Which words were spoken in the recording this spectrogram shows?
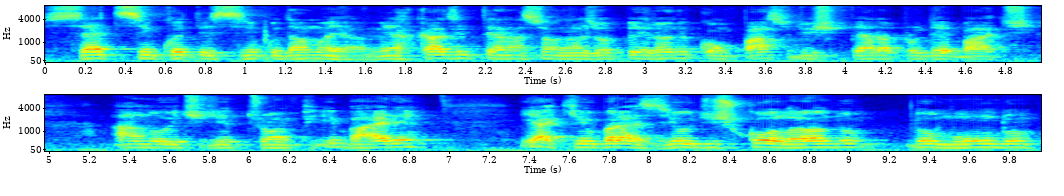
7h55 da manhã. Mercados internacionais operando em compasso de espera para o debate à noite de Trump e Biden. E aqui o Brasil descolando do mundo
